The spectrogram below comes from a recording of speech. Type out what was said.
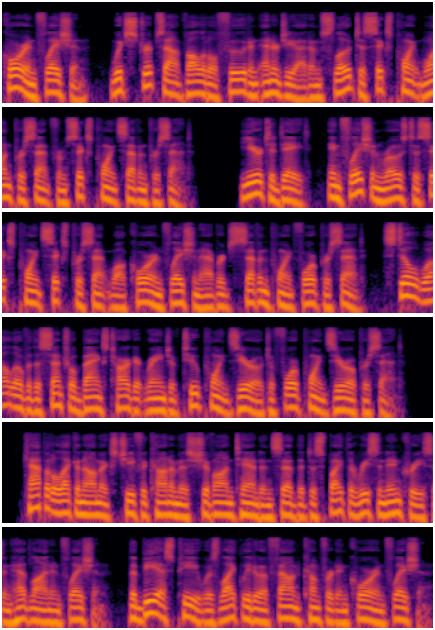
Core inflation, which strips out volatile food and energy items, slowed to 6.1% from 6.7%. Year to date, inflation rose to 6.6% while core inflation averaged 7.4%, still well over the central bank's target range of 2.0 to 4.0%. Capital Economics chief economist Shivaan Tandon said that despite the recent increase in headline inflation, the BSP was likely to have found comfort in core inflation.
